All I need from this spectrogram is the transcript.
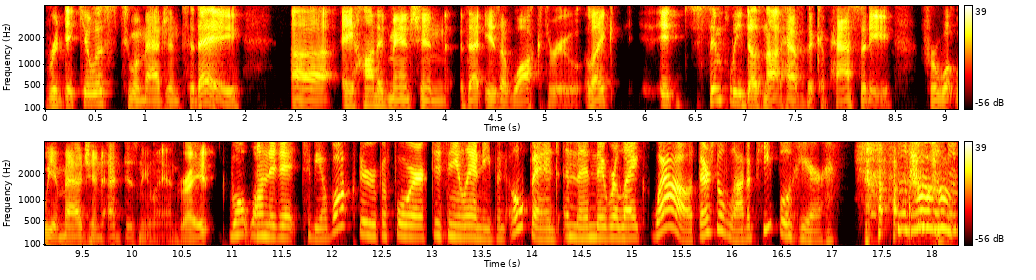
ridiculous to imagine today uh, a haunted mansion that is a walkthrough. Like, it simply does not have the capacity for what we imagine at Disneyland, right? Walt wanted it to be a walkthrough before Disneyland even opened. And then they were like, wow, there's a lot of people here. so,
